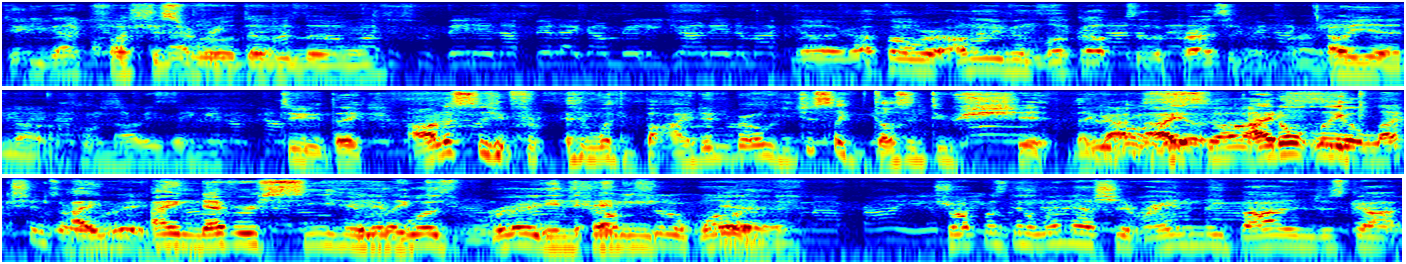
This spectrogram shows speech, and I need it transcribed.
Dude, you gotta Fuck question this world that we live in. Like, I thought we're. I don't even look up to the president. Like, Oh yeah, no, Oh, not even. dude. Like honestly, for, and with Biden, bro, he just like doesn't do shit. Like Dude, I, I. I don't like. the elections are I, rigged. I never see him it like was rigged. in Trump any. should have won. Yeah. Trump was gonna win that shit. Randomly, Biden just got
